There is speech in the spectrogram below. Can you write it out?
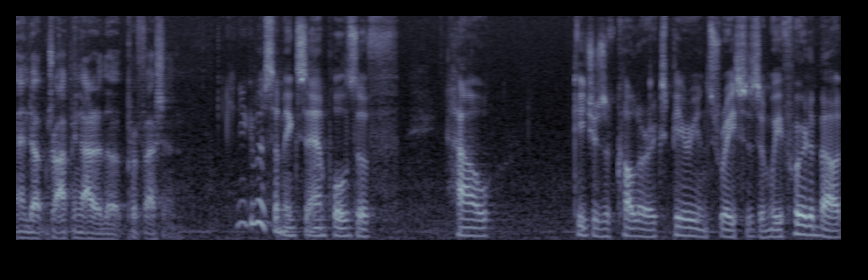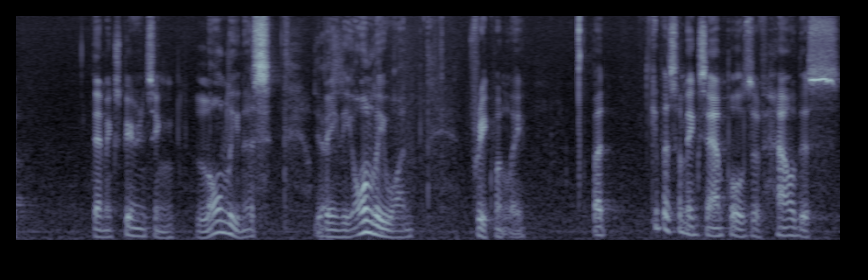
end up dropping out of the profession. Can you give us some examples of how teachers of color experience racism? We've heard about them experiencing loneliness, yes. being the only one frequently. But give us some examples of how this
